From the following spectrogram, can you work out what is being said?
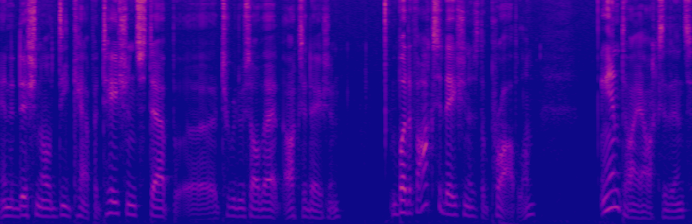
an additional decapitation step uh, to reduce all that oxidation. But if oxidation is the problem, antioxidants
